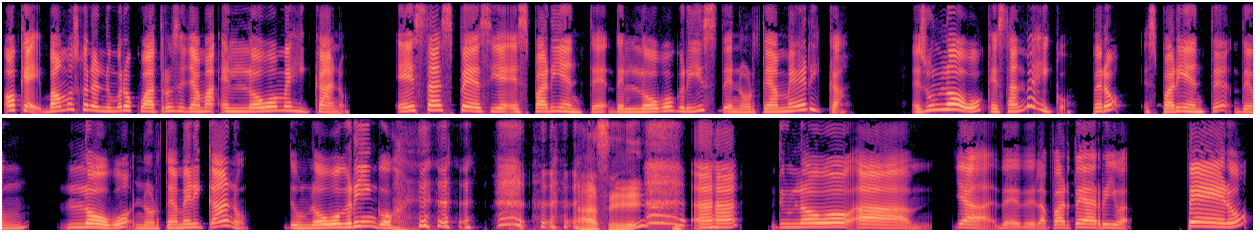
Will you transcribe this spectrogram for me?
Ok, vamos con el número cuatro, se llama el lobo mexicano. Esta especie es pariente del lobo gris de Norteamérica. Es un lobo que está en México, pero es pariente de un lobo norteamericano, de un lobo gringo. ¿Ah, sí? Ajá, de un lobo, ah, ya, de, de la parte de arriba. Pero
